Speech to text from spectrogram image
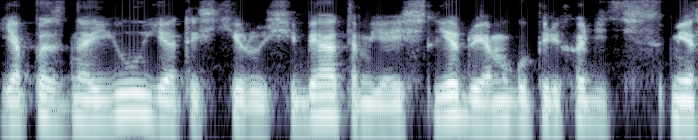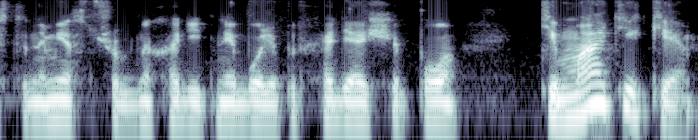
я познаю, я тестирую себя, там я исследую, я могу переходить с места на место, чтобы находить наиболее подходящее по тематике.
